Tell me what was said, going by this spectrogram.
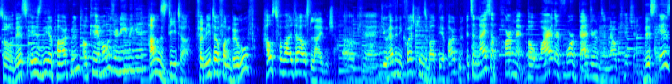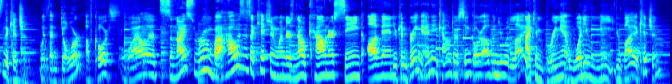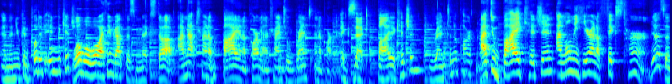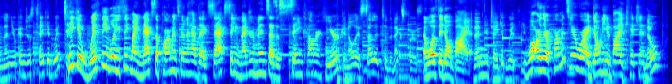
So this is the apartment. Okay, and what was your name again? Hans Dieter, Vermieter von Beruf, Hausverwalter aus Leidenschaft. Okay. Do you have any questions about the apartment? It's a nice apartment, but why are there four bedrooms and no kitchen? This is the kitchen. With a door? Of course. Well, it's a nice room, but how is this a kitchen when there's no counter, sink, oven? You can bring any counter, sink, or oven you would like. I can bring it? What do you mean? You buy a kitchen and then you can put it in the kitchen. Whoa, whoa, whoa, I think we got this mixed up. I'm not trying to buy an apartment, I'm trying to rent an apartment. Exactly. Buy a kitchen, rent an apartment. I have to buy a kitchen? I'm only here on a fixed term. Yes, and then you can just take it with you. Take it with me? Well, you think my next apartment's gonna have the exact same measurements as the same counter here? You can always sell it to the next person. And what if they don't buy it? Then you take it with you. What, are there apartments here where I don't need to buy a kitchen? Nope.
